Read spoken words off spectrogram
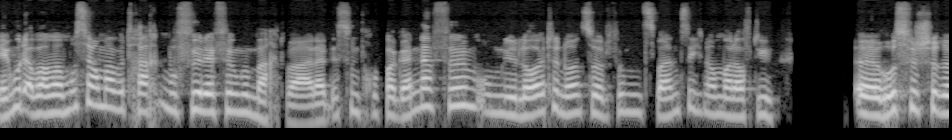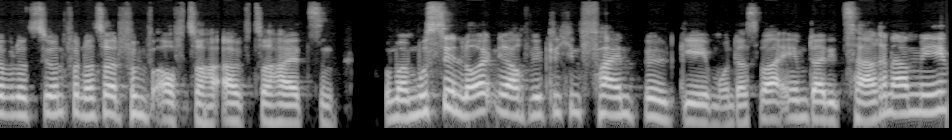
Ja gut, aber man muss ja auch mal betrachten, wofür der Film gemacht war. Das ist ein Propagandafilm, um die Leute 1925 nochmal auf die äh, russische Revolution von 1905 aufzuhe aufzuheizen. Und man muss den Leuten ja auch wirklich ein Feindbild geben. Und das war eben da die Zarenarmee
